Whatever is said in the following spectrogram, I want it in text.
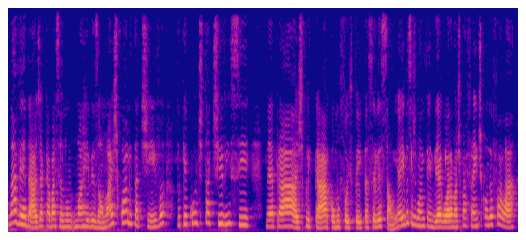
Na verdade, acaba sendo uma revisão mais qualitativa do que quantitativa em si, né, para explicar como foi feita a seleção. E aí vocês vão entender agora mais para frente quando eu falar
